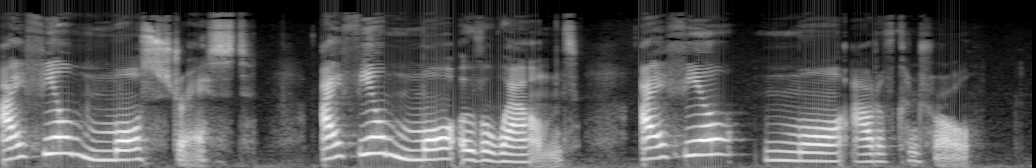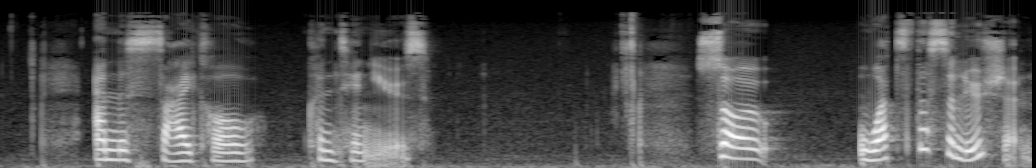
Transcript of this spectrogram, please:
I feel more stressed. I feel more overwhelmed. I feel more out of control. And the cycle continues. So, what's the solution?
